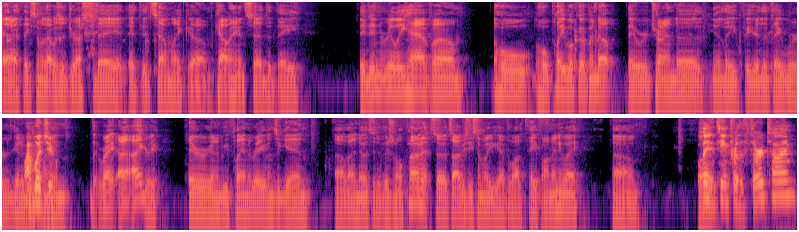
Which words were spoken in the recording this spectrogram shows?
and I think some of that was addressed today. It, it did sound like um, Callahan said that they they didn't really have um, the whole the whole playbook opened up. They were trying to, you know, they figured that they were going to. Why would you? Right, I, I agree. They were going to be playing the Ravens again. Um, I know it's a divisional opponent, so it's obviously somebody you have a lot of tape on anyway. Um, but, Playing a team for the third time,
